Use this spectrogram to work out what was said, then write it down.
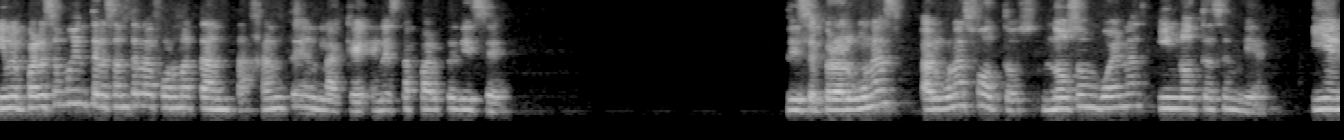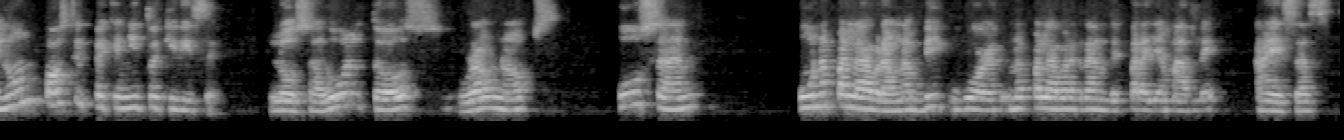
Y me parece muy interesante la forma tan tajante en la que en esta parte dice, dice, pero algunas, algunas fotos no son buenas y no te hacen bien. Y en un post-it pequeñito aquí dice, los adultos, grown-ups, usan una palabra, una big word, una palabra grande para llamarle a esas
